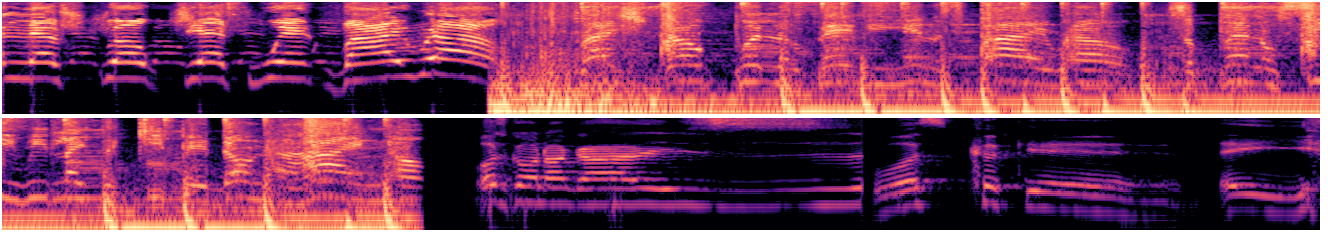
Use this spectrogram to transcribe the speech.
left stroke just went viral. Right stroke, put a baby in a spiral. Soprano C, we like to keep it on the high note. What's going on, guys? What's cooking? Hey.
